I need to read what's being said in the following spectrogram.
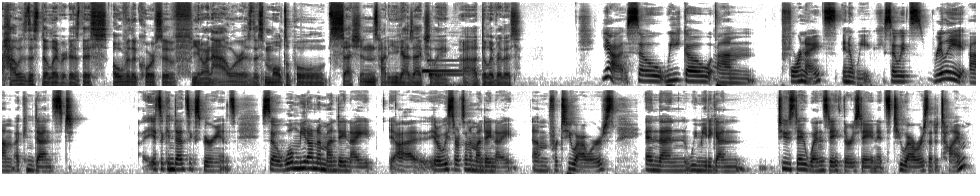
how is this delivered? Is this over the course of you know an hour? Is this multiple sessions? How do you guys actually uh, deliver this? Yeah, so we go um, four nights in a week. So it's really um, a condensed. It's a condensed experience. So we'll meet on a Monday night. Uh, it always starts on a Monday night um, for two hours, and then we meet again Tuesday, Wednesday, Thursday, and it's two hours at a time.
